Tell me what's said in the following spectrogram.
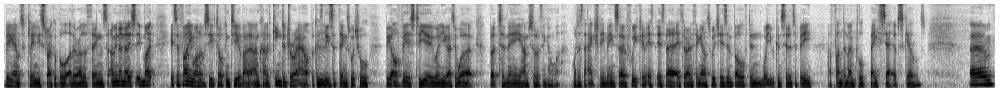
being able to cleanly strike a ball, are there other things? I mean, I know it's, it might, it's a funny one, obviously talking to you about it, I'm kind of keen to draw it out because Mm. these are things which will be obvious to you when you go to work, but to me, I'm sort of thinking, what, what does that actually mean? So if we can, is, is there, is there anything else which is involved in what you would consider to be a fundamental base set of skills? Um,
